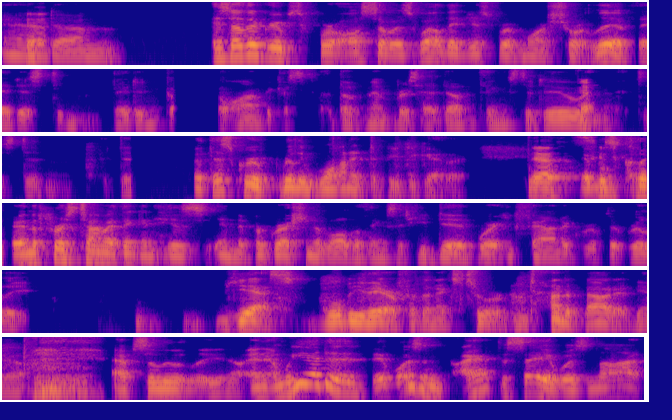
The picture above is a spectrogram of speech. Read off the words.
And yeah. um his other groups were also as well they just were more short-lived they just didn't they didn't go on because the members had other things to do yeah. and it just didn't, it didn't. But this group really wanted to be together. Yeah, it was clear. And the first time I think in his in the progression of all the things that he did, where he found a group that really yes, we'll be there for the next tour, no doubt about it. You know, absolutely. You know, and, and we had to. It wasn't. I have to say, it was not.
